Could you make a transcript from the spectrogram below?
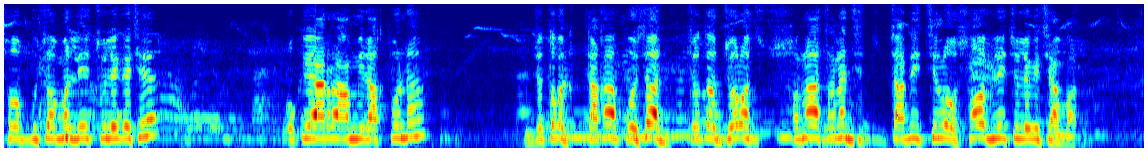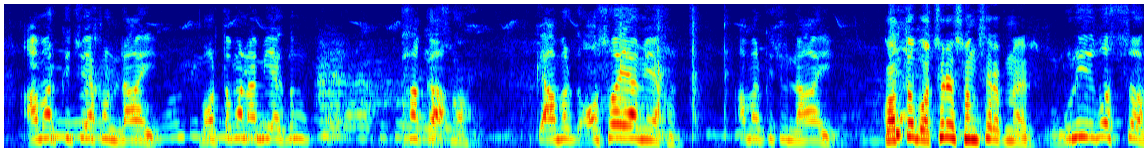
সব কিছু আমার নিয়ে চলে গেছে। ওকে আর আমি রাখব না। যত টাকা পয়সা যত জল সোনা চানা চাঁদি ছিল সব নিয়ে চলে গেছে আমার। আমার কিছু এখন নাই। বর্তমান আমি একদম ফাঁকা। আমার অসহায় আমি এখন। আমার কিছু নাই। কত বছরের সংসার আপনার? উনিশ বছর।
